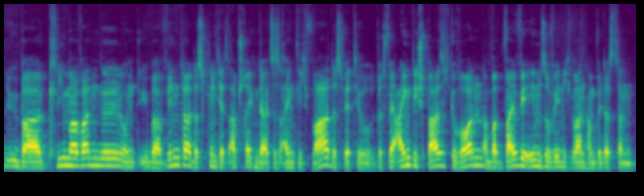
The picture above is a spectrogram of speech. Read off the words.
über Klimawandel und über Winter. Das klingt jetzt abschreckender, als es eigentlich war. Das wäre das wär eigentlich spaßig geworden, aber weil wir eben so wenig waren, haben wir das dann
